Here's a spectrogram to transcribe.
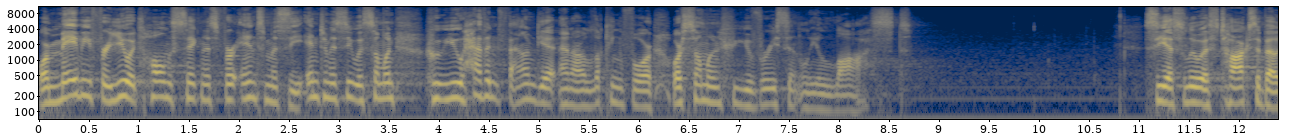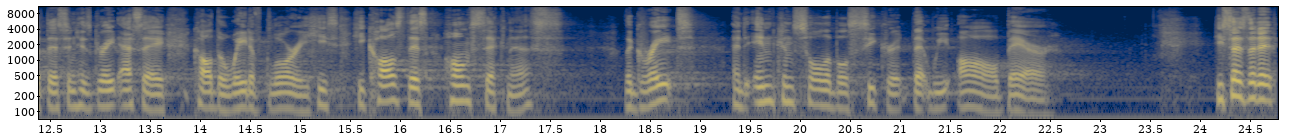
Or maybe for you, it's homesickness for intimacy intimacy with someone who you haven't found yet and are looking for, or someone who you've recently lost. C.S. Lewis talks about this in his great essay called The Weight of Glory. He's, he calls this homesickness the great and inconsolable secret that we all bear. He says that it,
